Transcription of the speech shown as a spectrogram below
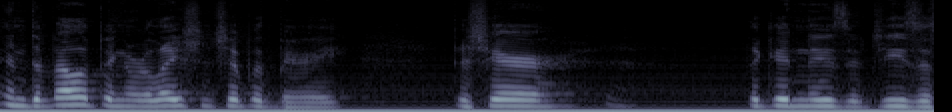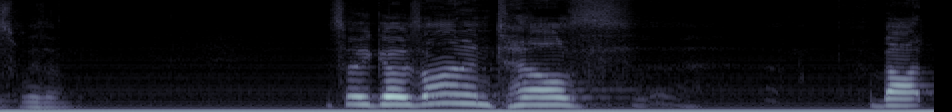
in developing a relationship with Barry to share the good news of Jesus with him. So he goes on and tells about,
